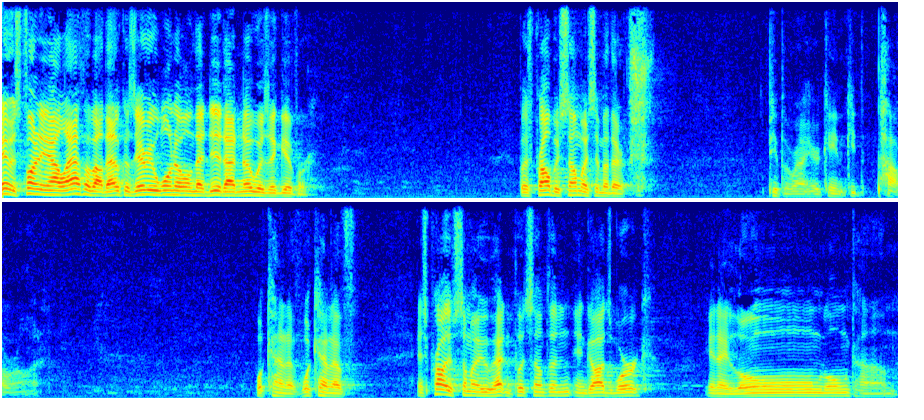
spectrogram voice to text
And it was funny, and I laugh about that because every one of them that did, I know was a giver. But it's probably somebody sitting there, people around here can't even keep the power on. What kind of, what kind of, it's probably somebody who hadn't put something in God's work in a long, long time.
